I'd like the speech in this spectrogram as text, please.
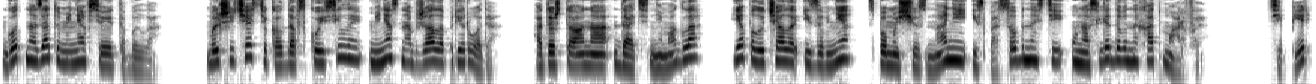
Год назад у меня все это было — Большей частью колдовской силы меня снабжала природа, а то, что она дать не могла, я получала извне с помощью знаний и способностей, унаследованных от Марфы. Теперь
